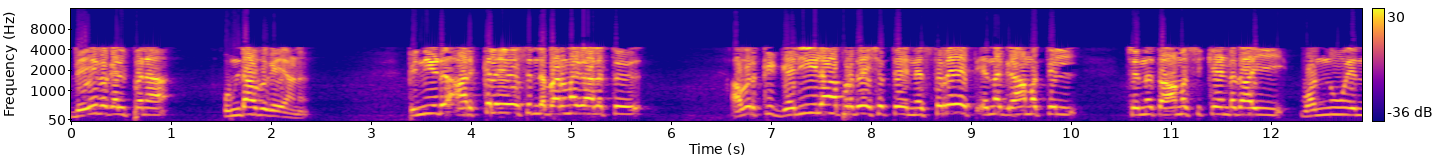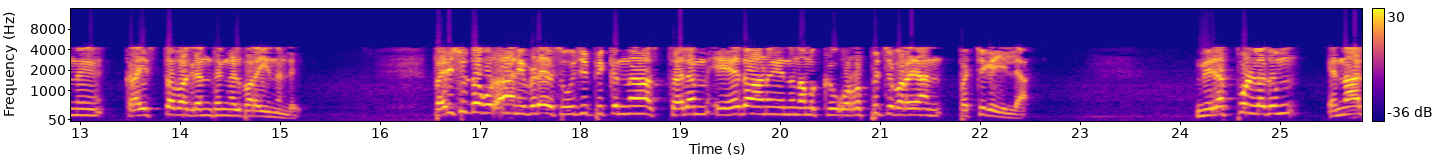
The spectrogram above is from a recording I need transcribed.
ദൈവകൽപ്പന ഉണ്ടാവുകയാണ്. പിന്നീട് അർക്കലയോസിന്റെ ഭരണകാലത്ത് അവർക്ക് ഗലീല പ്രദേശത്തെ നെസ്രേത്ത് എന്ന ഗ്രാമത്തിൽ ചെന്ന് താമസിക്കേണ്ടതായി വന്നു എന്ന് ക്രൈസ്തവ ഗ്രന്ഥങ്ങൾ പറയുന്നുണ്ട്. പരിശുദ്ധ ഖുർആൻ ഇവിടെ സൂചിപ്പിക്കുന്ന സ്ഥലം ഏതാണ് എന്ന് നമുക്ക് ഉറപ്പിച്ചു പറയാൻ പറ്റുകയില്ല. നിരപ്പുള്ളതും എന്നാൽ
